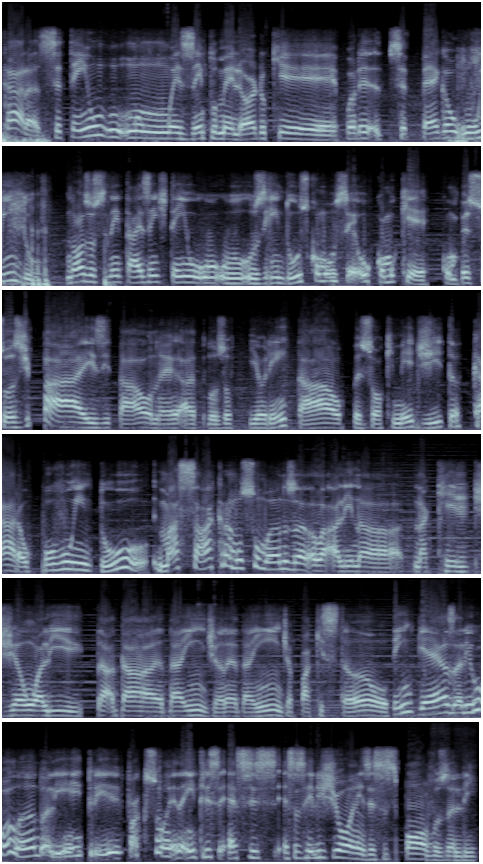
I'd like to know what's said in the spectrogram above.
Cara, você tem um, um- exemplo melhor do que você pega o hindu. Nós ocidentais a gente tem o, o, os hindus como como que como pessoas de paz e tal, né? A filosofia oriental, o pessoal que medita. Cara, o povo hindu massacra muçulmanos ali na naquele região ali da, da, da Índia, né? Da Índia, Paquistão. Tem guerras ali rolando ali entre facções, entre esses, essas religiões, esses povos ali,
